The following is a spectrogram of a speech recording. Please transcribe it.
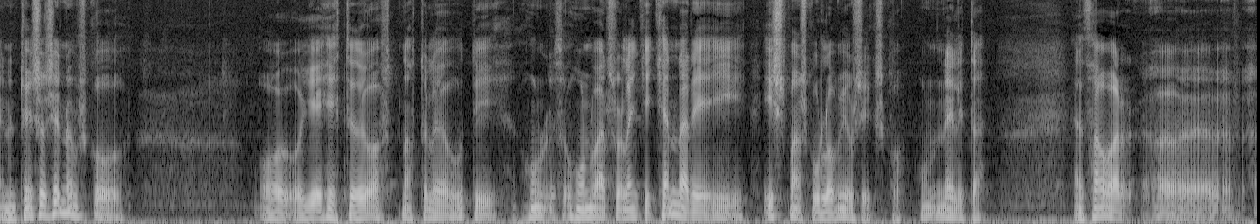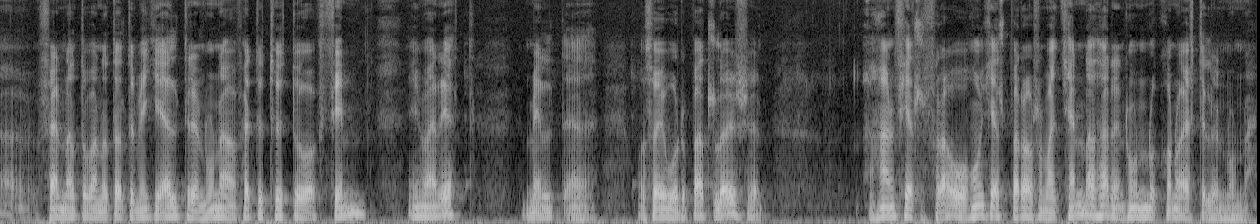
ennum tvisasinnum sko og, og ég hitti þau oft náttúrulega út í hún, hún var svo lengi kennari í Ísman School of Music sko, hún neilita en þá var uh, Fernando var náttúrulega mikið eldri en hún hafa fættið 25 í maður rétt. Mild, uh, og þau voru ballaus en hann fjall frá og hún fjall bara á sem að kenna þar en hún kom á eftirlega núna.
